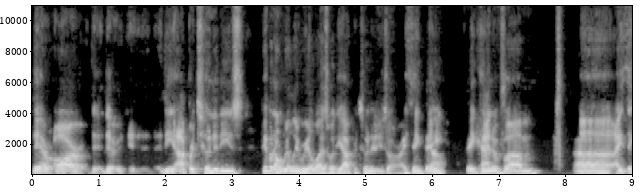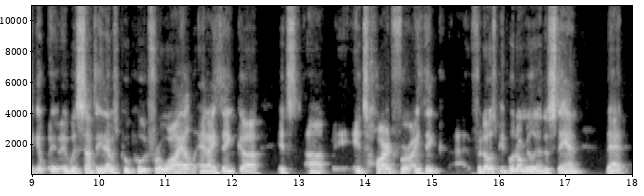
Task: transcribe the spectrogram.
there are there, the opportunities. People don't really realize what the opportunities are. I think they yeah. they kind of. Um, uh, I think it, it, was something that was poo pooed for a while, and I think uh, it's uh, it's hard for I think for those people who don't really understand that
